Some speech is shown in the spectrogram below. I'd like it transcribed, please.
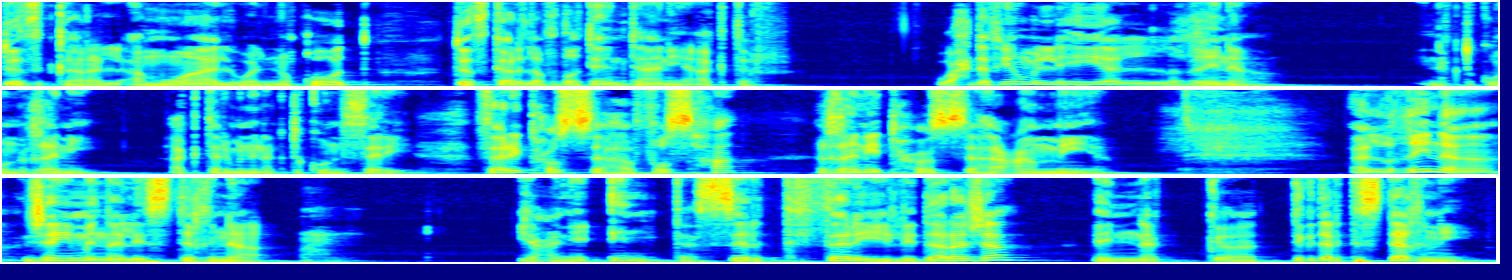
تذكر الأموال والنقود تذكر لفظتين تانية أكتر واحدة فيهم اللي هي الغنى إنك تكون غني أكتر من إنك تكون ثري. ثري تحسها فصحى غني تحسها عامية. الغنى جاي من الاستغناء. يعني أنت صرت ثري لدرجة إنك تقدر تستغني.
